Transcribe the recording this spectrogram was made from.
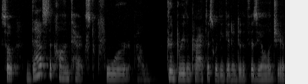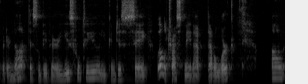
So that's the context for um, good breathing practice, whether you get into the physiology of it or not. This will be very useful to you. You can just say, well, trust me, that, that'll work. Um,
